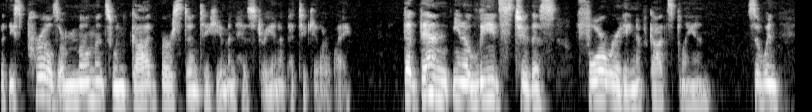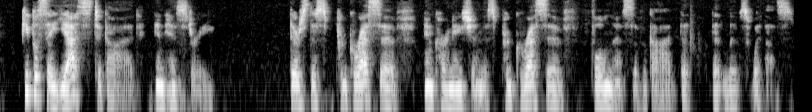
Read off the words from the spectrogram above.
But these pearls are moments when God burst into human history in a particular way. That then, you know, leads to this forwarding of God's plan. So when people say yes to God in history, there's this progressive incarnation, this progressive fullness of God that, that lives with us.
